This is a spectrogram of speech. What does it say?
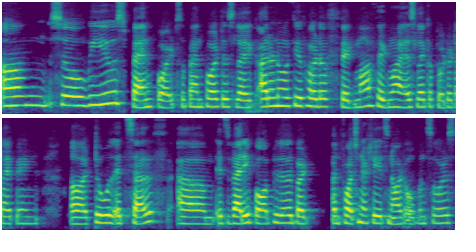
Um, so we use Penpot. So Penpot is like I don't know if you've heard of Figma. Figma is like a prototyping uh, tool itself. Um, it's very popular, but unfortunately it's not open source.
